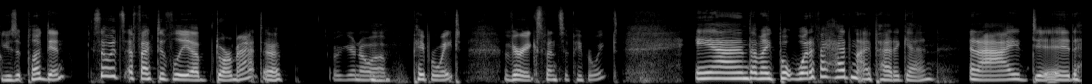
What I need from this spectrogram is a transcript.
use it plugged in. So it's effectively a doormat, a, or, you know, a mm-hmm. paperweight, a very expensive paperweight. And I'm like, but what if I had an iPad again and I did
